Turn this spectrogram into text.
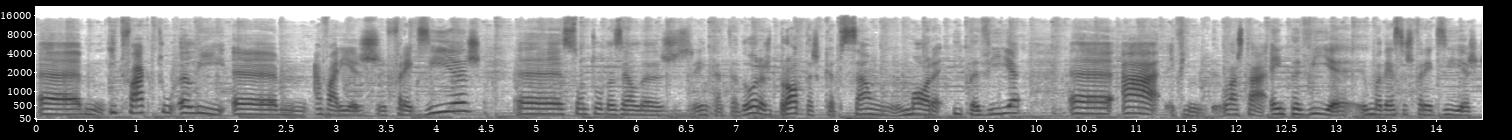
Uh, e de facto ali uh, há várias freguesias, uh, são todas elas encantadoras, Brotas, Cabeção, Mora e Pavia. há, enfim, lá está, em Pavia, uma dessas freguesias,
